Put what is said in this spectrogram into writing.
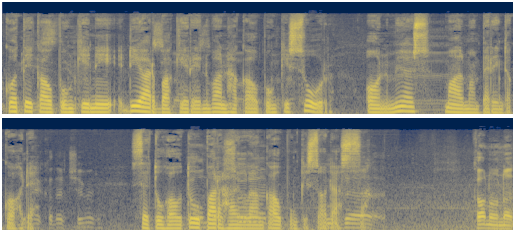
Kotikaupunkini Diyarbakirin vanha kaupunki Sur on myös maailmanperintökohde. Se tuhoutuu parhaillaan kaupunkisodassa. Kanona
